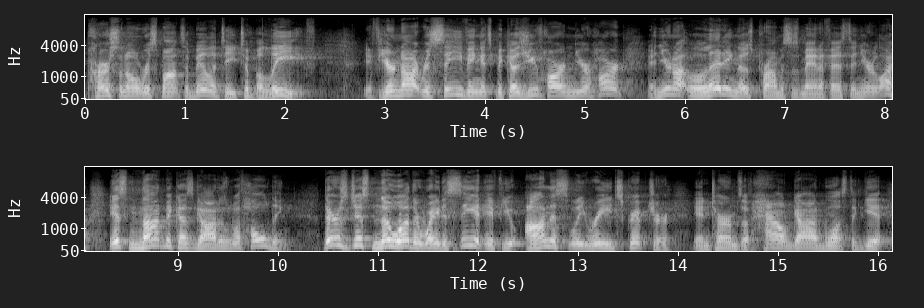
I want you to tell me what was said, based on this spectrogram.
personal responsibility to believe. If you're not receiving, it's because you've hardened your heart and you're not letting those promises manifest in your life. It's not because God is withholding. There's just no other way to see it if you honestly read Scripture in terms of how God wants to get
